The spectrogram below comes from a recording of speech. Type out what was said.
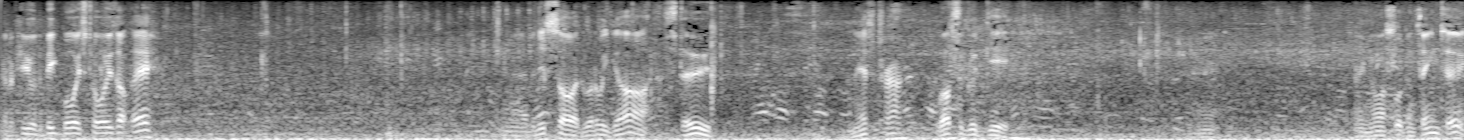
Got a few of the big boys' toys up there. And over this side, what do we got? Stewed. An F truck. Lots of good gear. Yeah. Very nice looking thing too.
